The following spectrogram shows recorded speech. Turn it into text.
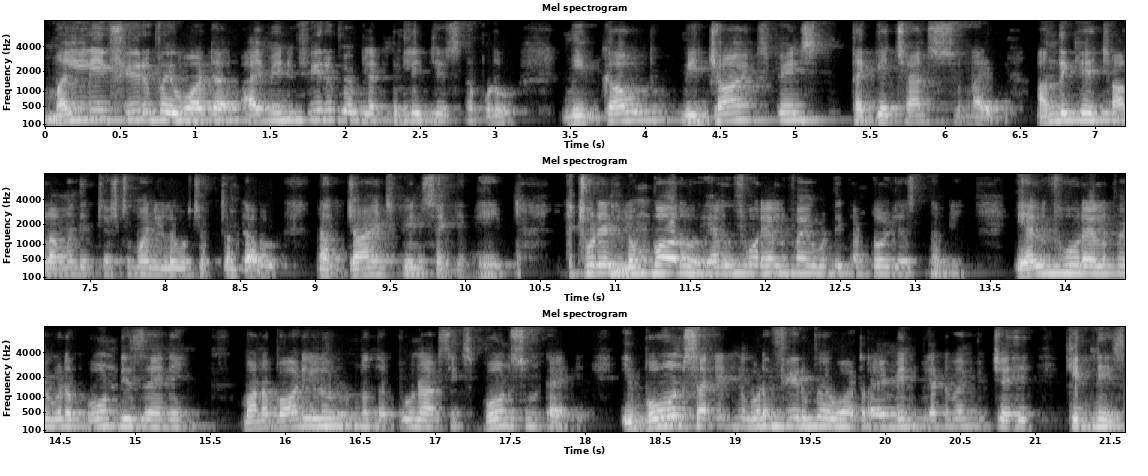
మళ్ళీ purify water I mean purify blood release చేసినప్పుడు మీ గౌట్ మీ జాయింట్స్ పెయిన్స్ తగ్గే ఛాన్సెస్ ఉన్నాయి. అందుకే చాలా మంది టెస్ట్ మనీలో కూడా చెప్తుంటారు నాకు జాయింట్స్ పెయిన్స్ తగ్గింది. చూడండి lumbar L four L five కూడా కంట్రోల్ చేస్తుందండి. ఎల్ ఫోర్ ఎల్ ఫైవ్ కూడా బోన్ డిజైనింగ్ మన బాడీలో రెండు వందల టూ నాట్ సిక్స్ బోన్స్ ఉంటాయండి ఈ బోన్స్ అన్నింటిని కూడా purify water I mean blood పంపించేది కిడ్నీస్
